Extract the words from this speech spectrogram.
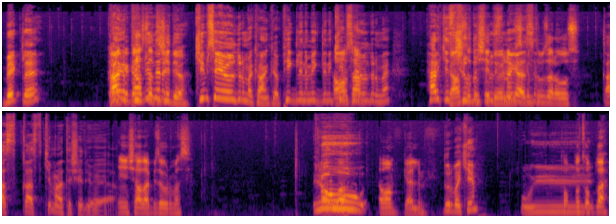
Bekle. Kanka, Kanka, gaz satış ediyor. Kimseyi öldürme kanka. Piglini miglini Tamam, kimseyi tamam. öldürme. Herkes Gaz çıldırsın ediyor üstüne öyle gelsin. sıkıntımız var Oğuz. Gaz gaz kime ateş ediyor ya? İnşallah bize vurmaz. Allah. Tamam geldim. Dur bakayım. Uy. Topla topla.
